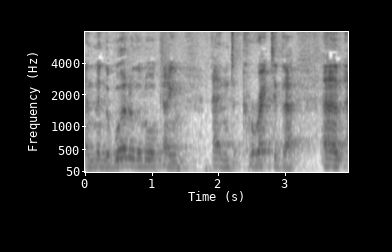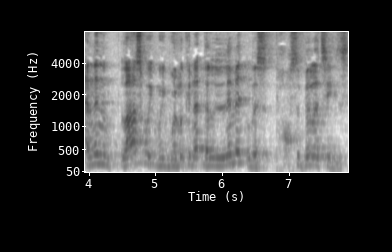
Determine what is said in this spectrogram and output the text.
And then the word of the Lord came and corrected that. And, and then last week we were looking at the limitless possibilities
